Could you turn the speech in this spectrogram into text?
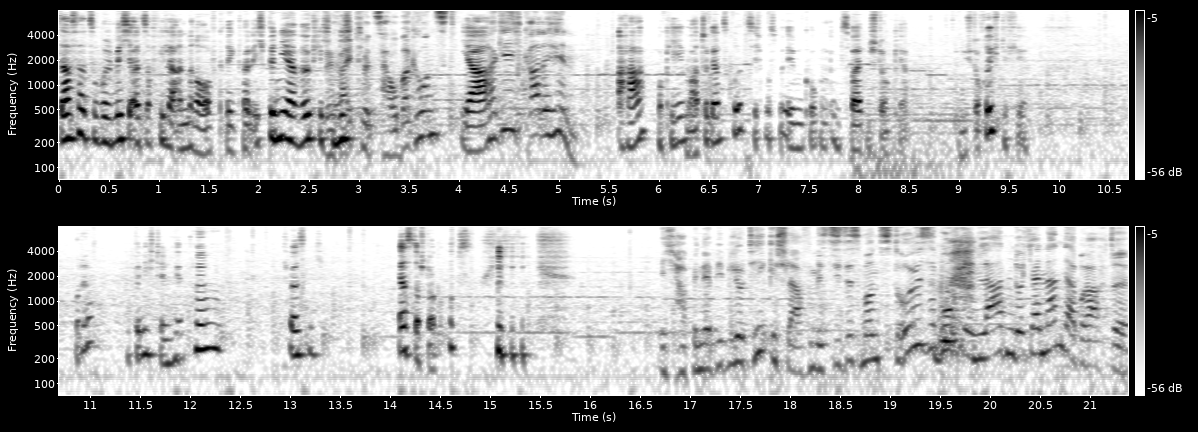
das hat sowohl mich als auch viele andere aufgeregt, weil ich bin ja wirklich Bereit nicht... für Zauberkunst? Ja. Da gehe ich gerade hin. Aha, okay, warte ganz kurz. Ich muss mal eben gucken. Im zweiten Stock, ja. Bin ich doch richtig hier. Oder? Wo bin ich denn hier? Ich weiß nicht. Erster Stock, ups. Ich habe in der Bibliothek geschlafen, bis dieses monströse Buch den Laden durcheinander brachte.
